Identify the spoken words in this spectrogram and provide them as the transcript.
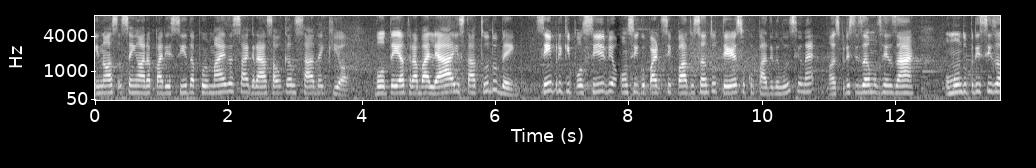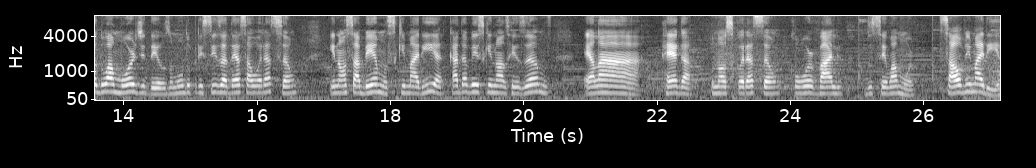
e Nossa Senhora Aparecida por mais essa graça alcançada aqui, ó. Voltei a trabalhar e está tudo bem. Sempre que possível, consigo participar do Santo Terço com o Padre Lúcio, né? Nós precisamos rezar. O mundo precisa do amor de Deus, o mundo precisa dessa oração. E nós sabemos que Maria, cada vez que nós rezamos, ela rega o nosso coração com o orvalho do seu amor. Salve Maria!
